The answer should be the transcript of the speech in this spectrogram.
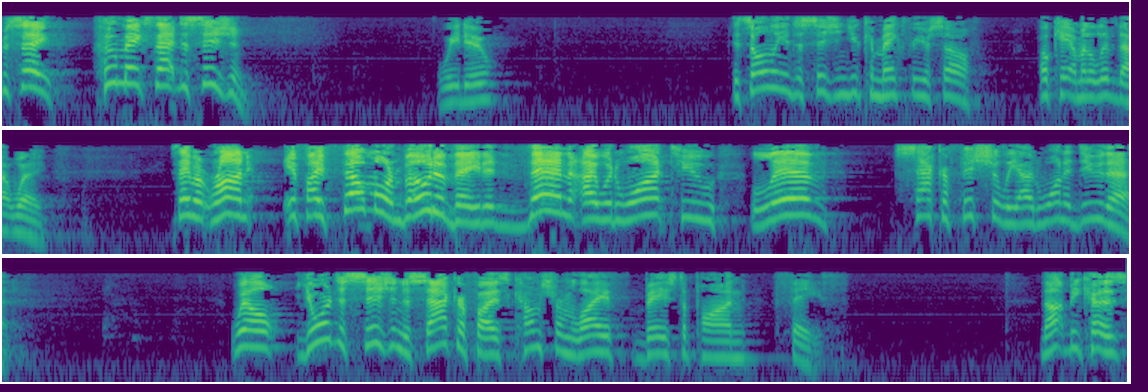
But say, who makes that decision? We do. It's only a decision you can make for yourself. Okay, I'm going to live that way. Say, but Ron, if I felt more motivated, then I would want to live sacrificially. I'd want to do that. Well, your decision to sacrifice comes from life based upon faith. Not because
